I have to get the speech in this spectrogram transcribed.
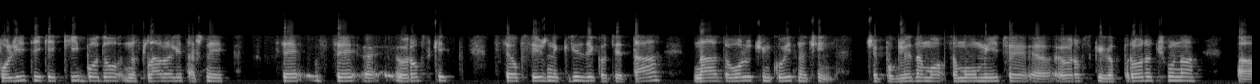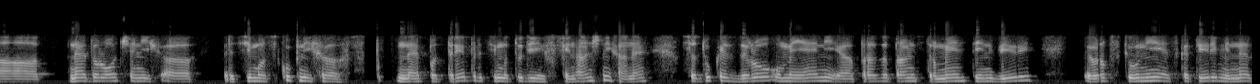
politike, ki bodo naslavljali takšne vse, vse evropske, vse obsežne krize, kot je ta, na dovolj učinkovit način. Če pogledamo samo omejitve evropskega proračuna, nedoločenih recimo skupnih eh, ne, potreb, recimo tudi finančnih, ne, so tukaj zelo omejeni eh, pravzaprav instrumenti in viri Evropske unije, s katerimi ne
